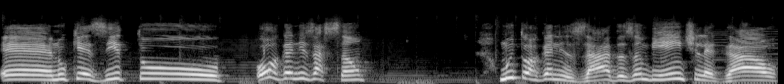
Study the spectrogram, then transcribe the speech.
é, no quesito organização. Muito organizadas, ambiente legal,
